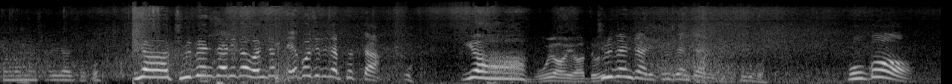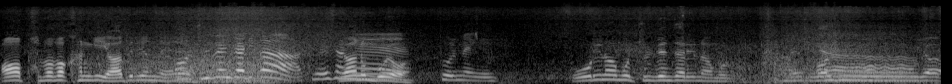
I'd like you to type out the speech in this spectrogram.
그놈은 살려주고. 이야, 줄벤자리가 완전 떼거지로 잡혔다. 이야, 뭐야, 야들? 줄벤자리, 줄벤자리. 이거 봐. 보고, 아, 파바박 하는 게 야들이었네. 어, 줄벤자리가 세상에. 야는 뭐요? 돌멩이. 돌이나 뭐 줄벤자리나 뭐. 아이고야. 아이고, 야.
